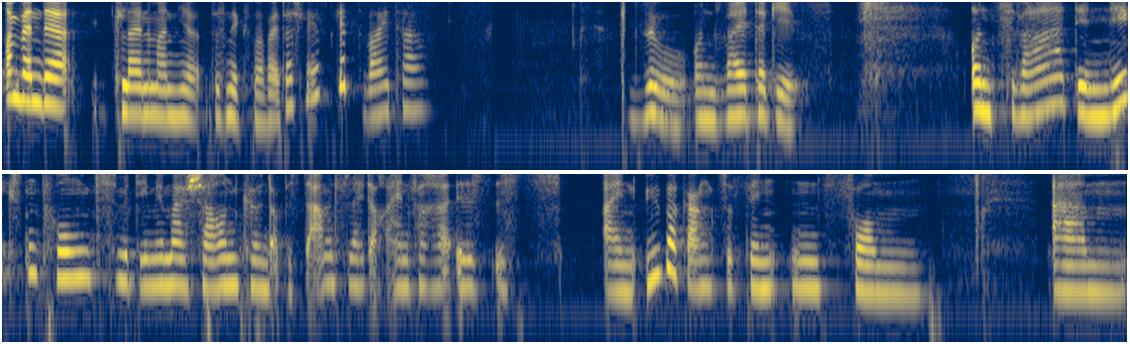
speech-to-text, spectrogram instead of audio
Und wenn der kleine Mann hier das nächste Mal weiter schläft, geht's weiter. So, und weiter geht's. Und zwar den nächsten Punkt, mit dem ihr mal schauen könnt, ob es damit vielleicht auch einfacher ist, ist einen Übergang zu finden vom ähm,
